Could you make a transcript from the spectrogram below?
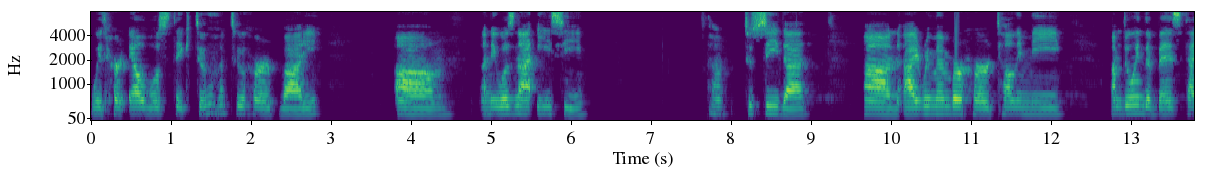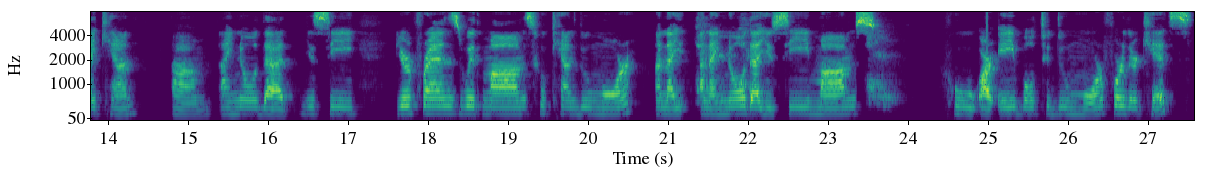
with her elbow stick to, to her body. Um, and it was not easy uh, to see that. And I remember her telling me I'm doing the best I can. Um, I know that you see your friends with moms who can do more, and I and I know that you see moms who are able to do more for their kids.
